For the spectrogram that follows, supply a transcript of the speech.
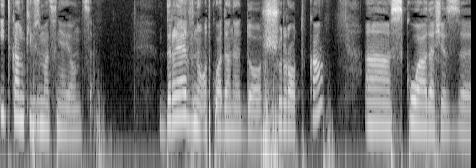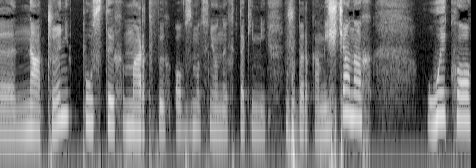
i tkanki wzmacniające. Drewno odkładane do środka, składa się z naczyń pustych, martwych, o wzmocnionych takimi żeberkami ścianach. Łyko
